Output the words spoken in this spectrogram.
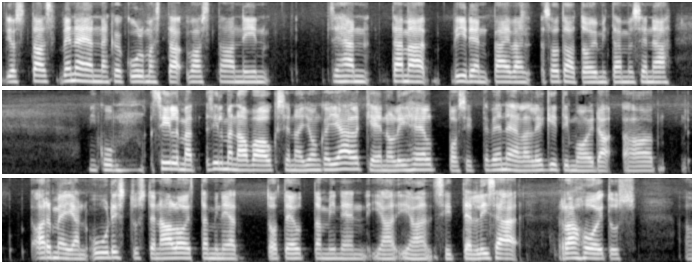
jos taas Venäjän näkökulmasta vastaan, niin sehän tämä viiden päivän sota toimi tämmöisenä niin kuin silmä, silmänavauksena, jonka jälkeen oli helppo sitten Venäjällä legitimoida äh, armeijan uudistusten aloittaminen ja toteuttaminen ja, ja sitten lisää rahoitus äh,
